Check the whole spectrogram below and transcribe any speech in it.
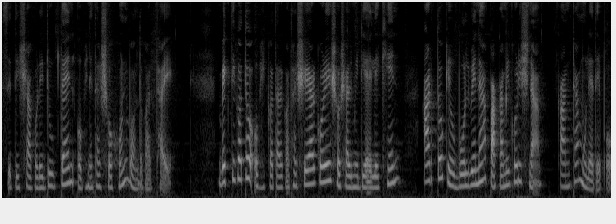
স্মৃতির সাগরে ডুব দেন অভিনেতা সোহন বন্দ্যোপাধ্যায়। ব্যক্তিগত অভিজ্ঞতার কথা শেয়ার করে সোশ্যাল মিডিয়ায় লেখেন, আর তো কেউ বলবে না, পাকামি করিস না, কানটা মুলে দেব।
